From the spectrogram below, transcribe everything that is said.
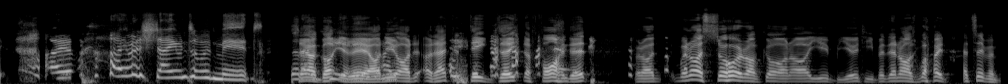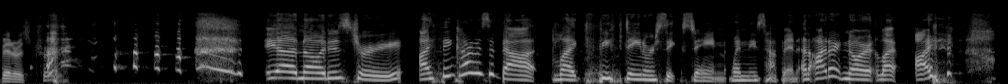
I am, I am ashamed to admit. That See, I got you there. I did. knew I'd, I'd had to dig deep to find it. But I, when I saw it, I've gone, oh, you beauty. But then I was worried, that's even better. It's true. Yeah, no, it is true. I think I was about like 15 or 16 when this happened. And I don't know, like I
